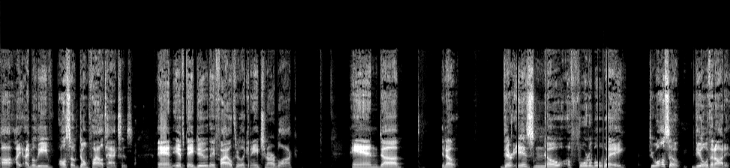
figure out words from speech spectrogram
uh, I, I believe, also don't file taxes. And if they do, they file through like an H and R Block. And uh, you know, there is no affordable way to also deal with an audit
